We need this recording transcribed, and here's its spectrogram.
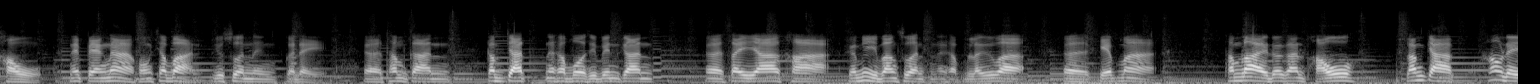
เขาในแปลงหน้าของชาวบ้านอยู่ส่วนหนึ่งก็ได้เอ่อทำการกำจัดนะครับบ่สิเป็นการใส่ยาฆ่าก็มีบางส่วนนะครับหรือว่าเเก็บมาทำลายโดยการเผาหลังจากเข้าได้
